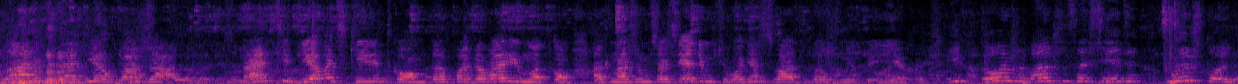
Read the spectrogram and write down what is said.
Ладно, зачем пожаловали? Таньте, девочки, редком, да поговорим лотком. А к нашим соседям сегодня сваты должны приехать. И кто же ваши соседи? Мы, что ли?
